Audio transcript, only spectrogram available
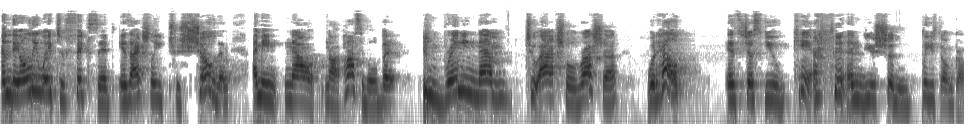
And the only way to fix it is actually to show them. I mean, now, not possible, but bringing them to actual Russia would help It's just you can't and you shouldn't. Please don't go.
